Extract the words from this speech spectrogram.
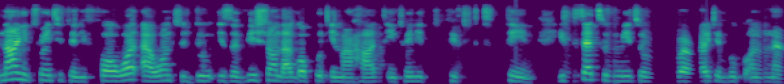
Now in 2024, what I want to do is a vision that God put in my heart in 2015. He said to me to write a book on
